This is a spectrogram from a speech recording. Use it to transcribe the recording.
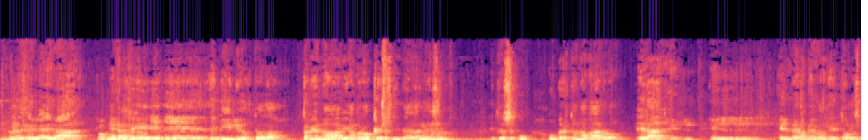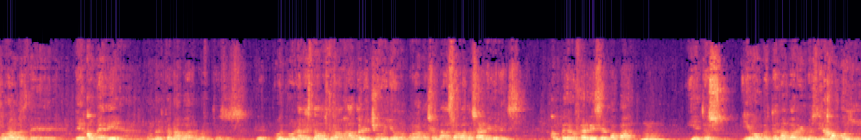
Entonces, Era, era, ¿O cómo era de, de, de vidrio todo. Todavía no había brokers ni nada de eso. Entonces Hu- Humberto Navarro era el, el, el mero mero de todos los programas de, de comedia. Humberto Navarro. Entonces, una vez estábamos trabajando el Chuy y yo en un programa que se llamaba Sábados Alegres con Pedro Ferriz, el papá. Y entonces llegó Humberto Navarro y nos dijo, oye,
